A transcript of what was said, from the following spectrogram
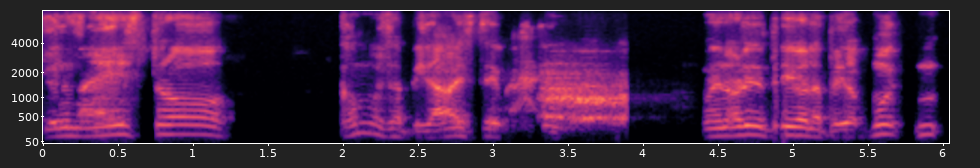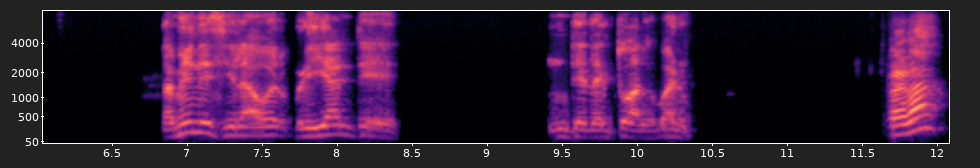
y el maestro, ¿cómo se apidaba este? Ay, bueno, ahorita te digo el apellido, muy, mm, también de Silao, brillante intelectual. Bueno, Trueba,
